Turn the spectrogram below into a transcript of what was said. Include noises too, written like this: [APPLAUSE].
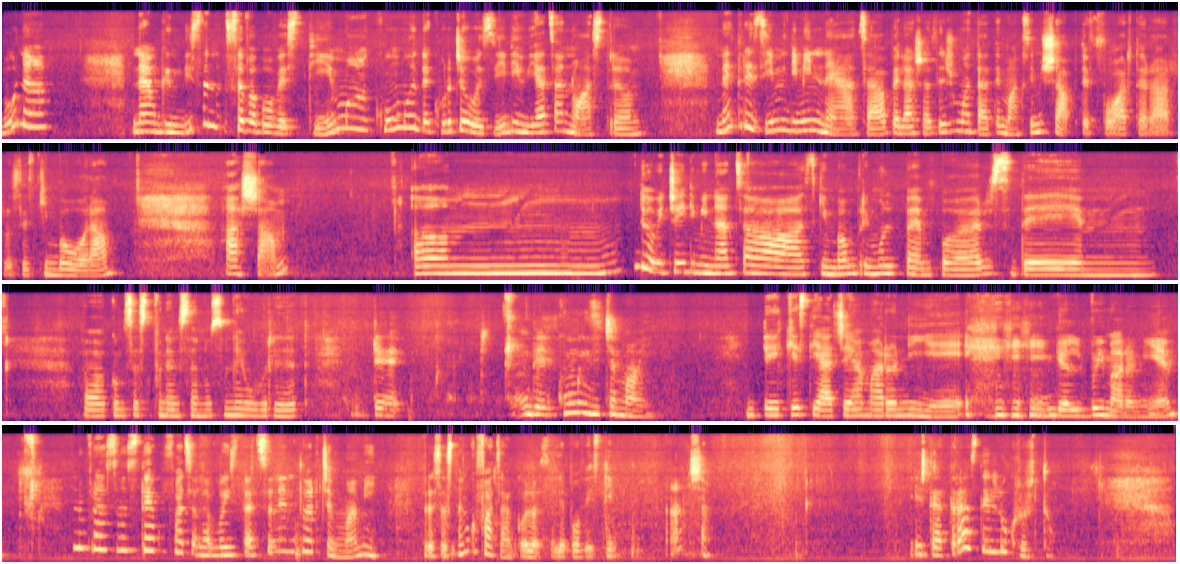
Bună! Ne-am gândit să, să vă povestim cum decurge o zi din viața noastră. Ne trezim dimineața pe la 6 jumătate, maxim 7, foarte rar se schimbă ora. Așa. Um, de obicei dimineața schimbăm primul Pampers de uh, cum să spunem să nu sune urât de de cum îi zice mami? De chestia aceea maronie, [LAUGHS] gălbui maronie. Nu vreau să stea cu fața la voi, stați să ne întoarcem, mami. Trebuie să stăm cu fața acolo să le povestim. Așa. Ești atras de lucruri tu.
